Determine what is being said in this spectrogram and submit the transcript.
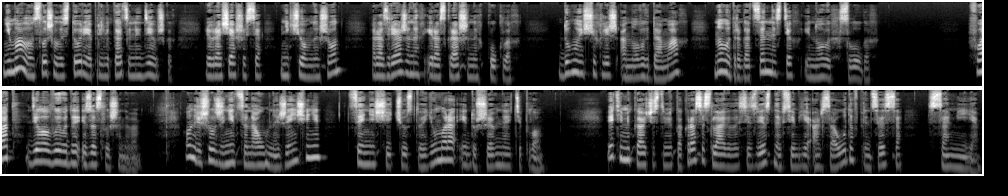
Немало он слышал истории о привлекательных девушках, превращавшихся в никчемных жен, разряженных и раскрашенных куклах, думающих лишь о новых домах, новых драгоценностях и новых слугах. Фуат делал выводы из заслышанного он решил жениться на умной женщине, ценящей чувство юмора и душевное тепло. Этими качествами как раз и славилась известная в семье Аль-Саудов принцесса Самия.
